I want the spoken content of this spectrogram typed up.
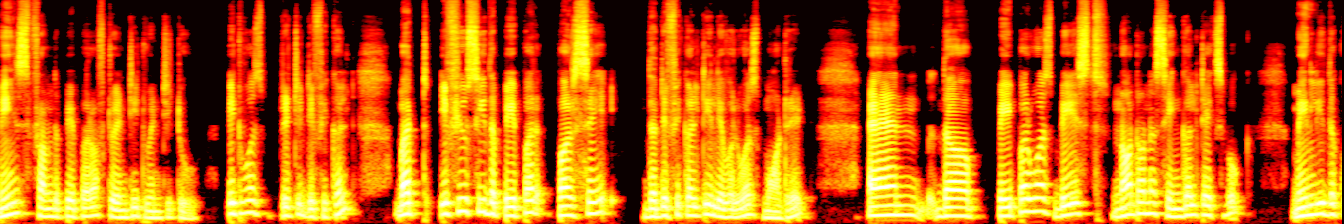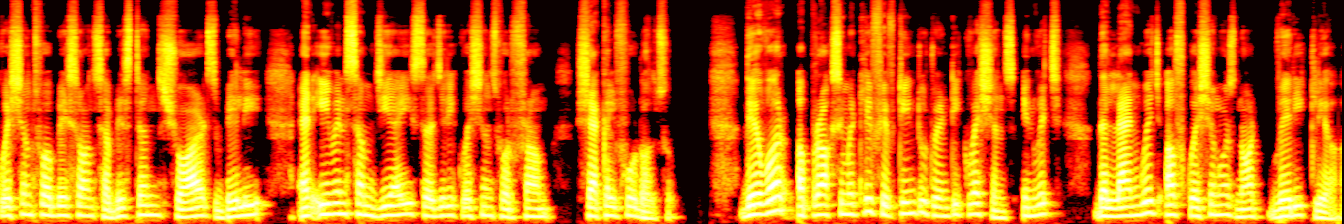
means from the paper of 2022. It was pretty difficult, but if you see the paper per se, the difficulty level was moderate and the paper was based not on a single textbook. Mainly the questions were based on Sabiston, Schwartz, Bailey and even some GI surgery questions were from Shackelford also. There were approximately 15 to 20 questions in which the language of question was not very clear.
